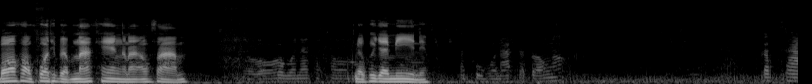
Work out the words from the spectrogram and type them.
บอครอบครัวที่แบบนักแห้งอะนะเอาสามโอ้วันนั้นกระซองแบบคือยายมี่นี่สันผูบนักกระซองเนาะกับเช้า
